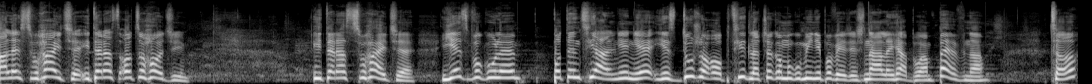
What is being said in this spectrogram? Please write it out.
Ale słuchajcie, i teraz o co chodzi? I teraz słuchajcie, jest w ogóle potencjalnie, nie? Jest dużo opcji, dlaczego mógł mi nie powiedzieć, no ale ja byłam pewna. Co?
